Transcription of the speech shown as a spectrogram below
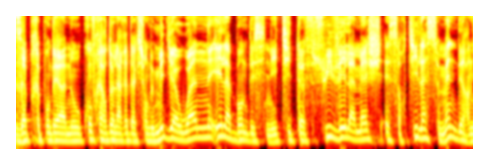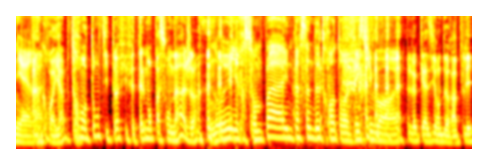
Zep répondait à nos confrères de la rédaction de Media One et la bande dessinée Titeuf Suivez la mèche est sortie la semaine dernière. Incroyable, 30 ans, Titeuf, il fait tellement pas son âge. Hein. Non, il ressemble pas à une personne de 30 ans, effectivement. L'occasion de rappeler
